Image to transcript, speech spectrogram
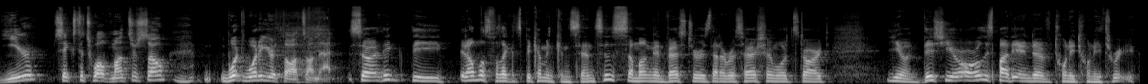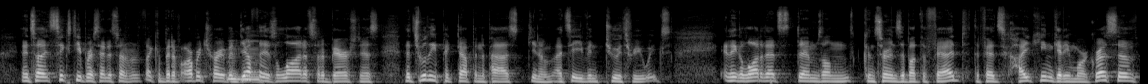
year, six to 12 months or so. What, what are your thoughts on that? So I think the it almost feels like it's becoming consensus among investors that a recession would start you know, this year or at least by the end of 2023. And so 60% is sort of like a bit of arbitrary, but mm-hmm. definitely there's a lot of sort of bearishness that's really picked up in the past, you know, I'd say even two or three weeks. I think a lot of that stems on concerns about the Fed. The Fed's hiking, getting more aggressive,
